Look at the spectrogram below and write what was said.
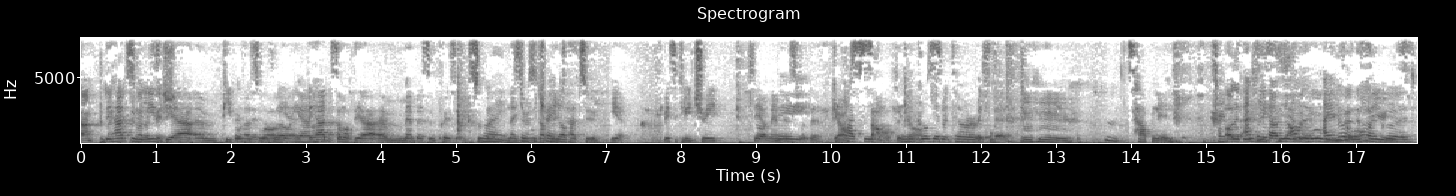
Um, They like had to release fish. their um, people as Prisoners as well. well, yeah. yeah. they had some of their um, members in prison, so Right, the Nigerian it's a government trade-off. had to, yeah, basically trade their members for the had girls. to Some of the girls. Negotiate with terrorists then. It's happening. All the know, things you see in the the- movies and the oh series,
